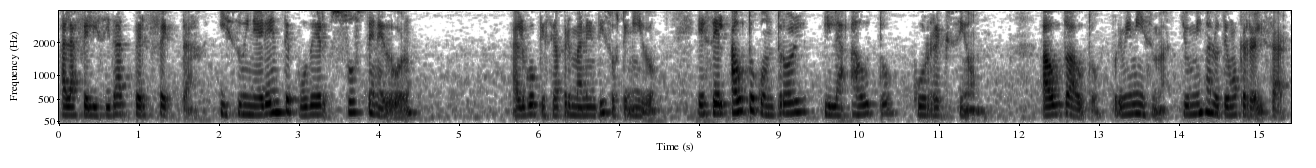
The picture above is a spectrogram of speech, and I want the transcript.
a la felicidad perfecta y su inherente poder sostenedor, algo que sea permanente y sostenido, es el autocontrol y la autocorrección auto auto, por mí misma, yo misma lo tengo que realizar.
